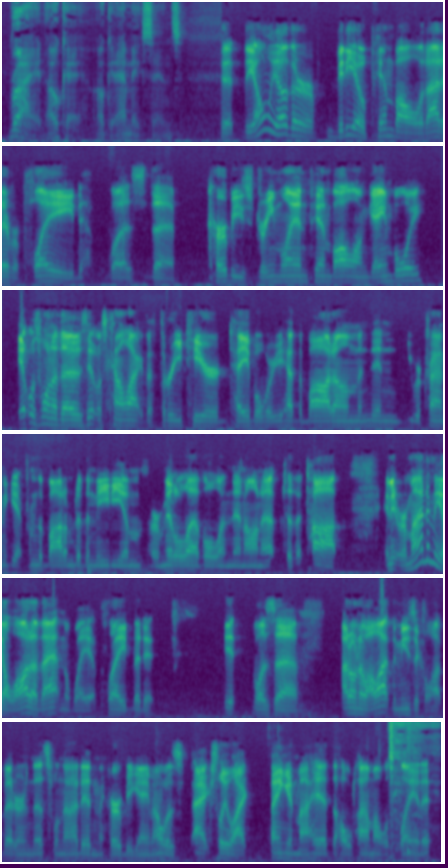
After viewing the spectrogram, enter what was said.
Right. Okay. Okay. That makes sense. The, the only other video pinball that I'd ever played was the Kirby's Dreamland pinball on Game Boy. It was one of those. It was kind of like the three-tiered table where you had the bottom, and then you were trying to get from the bottom to the medium or middle level, and then on up to the top. And it reminded me a lot of that in the way it played, but it it was uh, I don't know. I like the music a lot better in this one than I did in the Kirby game. I was actually like banging my head the whole time I was playing it.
